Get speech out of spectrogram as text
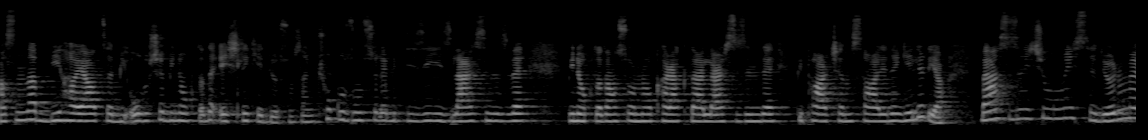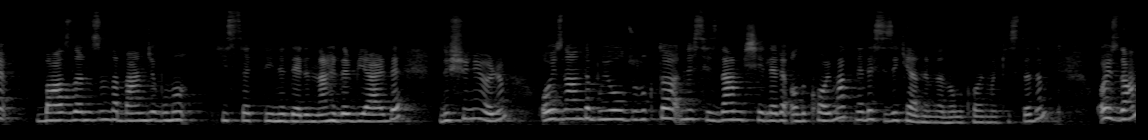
aslında bir hayata, bir oluşa bir noktada eşlik ediyorsunuz. Hani çok uzun süre bir diziyi izlersiniz ve bir noktadan sonra o karakterler sizin de bir parçanız haline gelir ya. Ben sizin için bunu hissediyorum ve bazılarınızın da bence bunu hissettiğini derinlerde bir yerde düşünüyorum. O yüzden de bu yolculukta ne sizden bir şeyleri alıkoymak ne de sizi kendimden alıkoymak istedim. O yüzden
